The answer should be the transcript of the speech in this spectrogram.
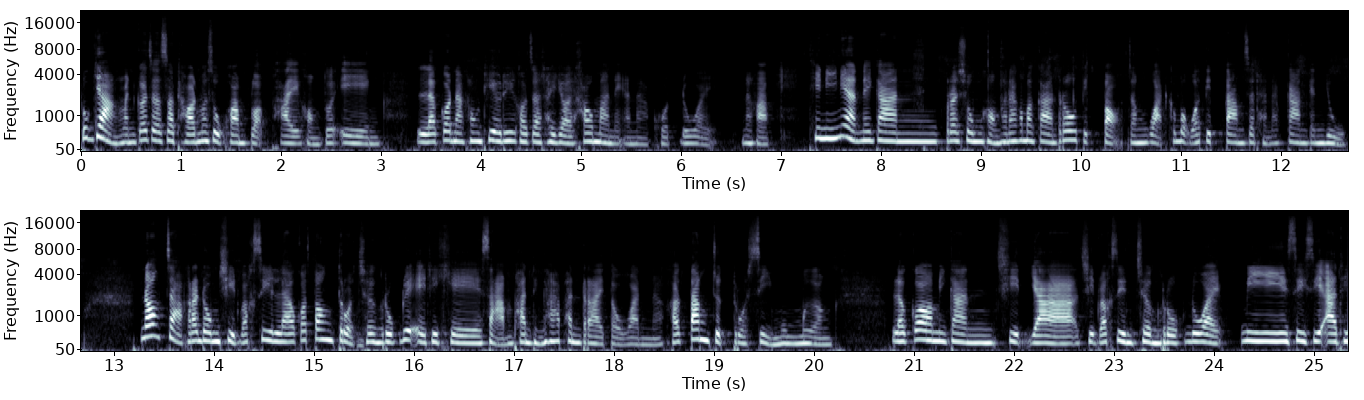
ทุกอย่างมันก็จะสะท้อนมาสู่ความปลอดภัยของตัวเอง แล้วก็นักท่องเที่ยวที่เขาจะทยอยเข้ามาในอนาคตด้วยนะคะ ทีนี้เนี่ยในการประชุมของคณะกรรมการโรคติดต่อจังหวัดเขาบอกว่าติดตามสถานการณ์กันอยู่ นอกจากระดมฉีดวัคซีนแล้วก็ต้องตรวจเชิงรุกด้วย ATK 3,000ถึง5,000 รายต่อวันนะเขาตั้งจุดตรวจ 4 มุมเมือง แล้วก็มีการฉีดยาฉีดวัคซีนเชิงรุกด้วย มี CCRT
